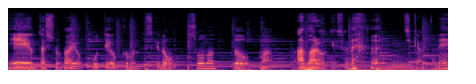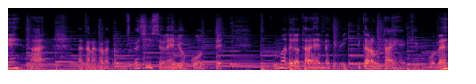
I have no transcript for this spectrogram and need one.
えー、私の場合は工程を組むんですけど、そうなると、まあ、余るわけですよね。時間がね。はい。なかなかなか難しいですよね、旅行って。行くまでが大変だけど、行ってからも大変、結構ね。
